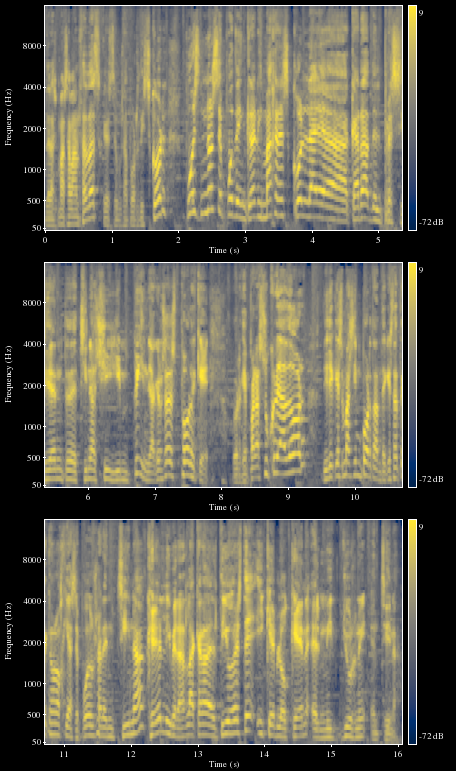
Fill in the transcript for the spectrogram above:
las más avanzadas, que se usa por Discord, pues no se pueden crear imágenes con la cara del presidente de China Xi Jinping, ya que no sabes por qué. Porque para su creador dice que es más importante que esta tecnología se pueda usar en China que liberar la cara del tío este y que bloqueen el Mid Journey en China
